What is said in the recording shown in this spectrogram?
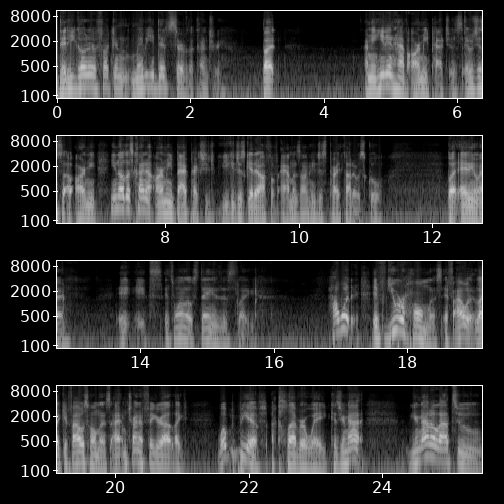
Did he go to fucking, maybe he did serve the country. But, I mean, he didn't have army patches. It was just an army, you know, those kind of army backpacks, you, you could just get it off of Amazon. He just probably thought it was cool. But anyway, it, it's it's one of those things. It's like, how would if you were homeless? If I would like if I was homeless, I, am trying to figure out like what would be a, a clever way because you're not you're not allowed to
